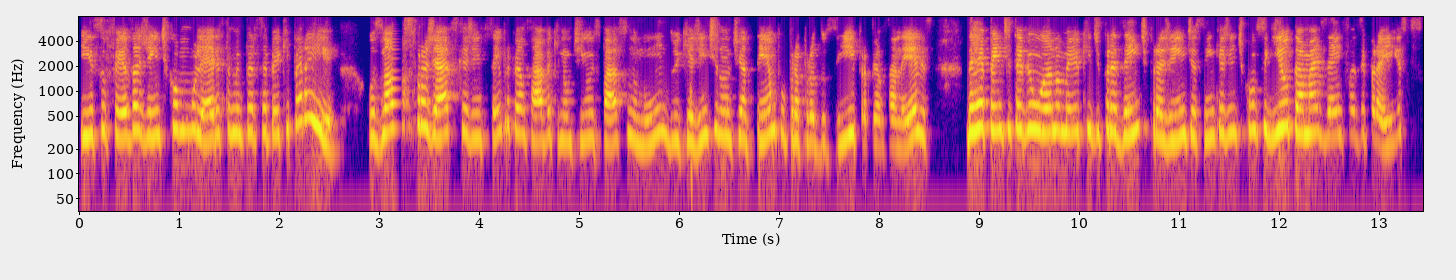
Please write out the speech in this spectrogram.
e isso fez a gente, como mulheres, também perceber que, peraí, os nossos projetos que a gente sempre pensava que não tinham espaço no mundo e que a gente não tinha tempo para produzir, para pensar neles, de repente teve um ano meio que de presente para a gente, assim, que a gente conseguiu dar mais ênfase para isso,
